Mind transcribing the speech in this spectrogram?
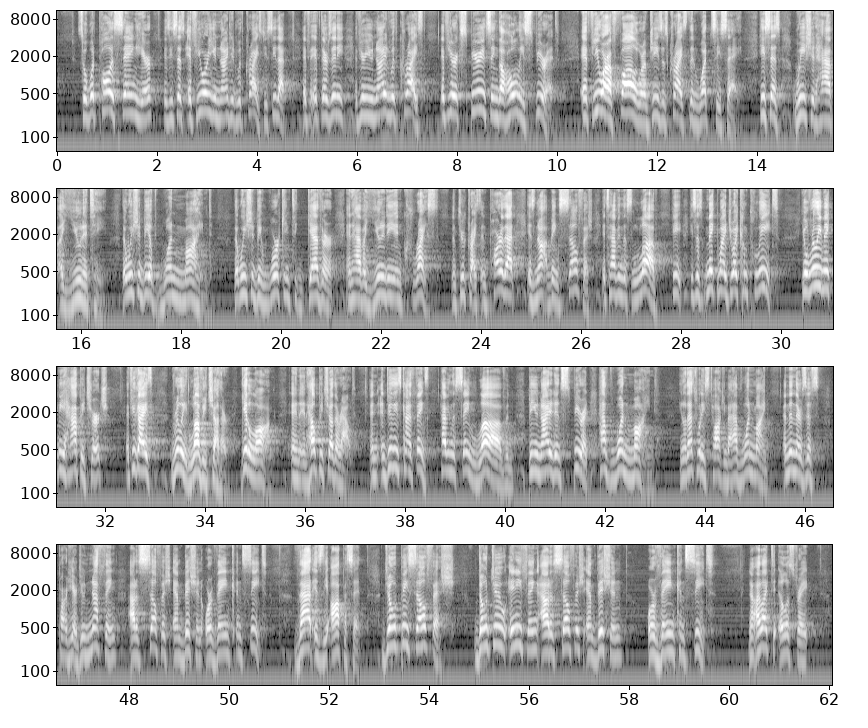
So, what Paul is saying here is he says, if you are united with Christ, you see that? If, if there's any, if you're united with Christ, if you're experiencing the Holy Spirit, if you are a follower of Jesus Christ, then what's he say? He says, we should have a unity, that we should be of one mind, that we should be working together and have a unity in Christ and through Christ. And part of that is not being selfish, it's having this love. He, he says, make my joy complete You'll really make me happy, church, if you guys really love each other, get along, and, and help each other out, and, and do these kind of things, having the same love and be united in spirit, have one mind. You know, that's what he's talking about, have one mind. And then there's this part here do nothing out of selfish ambition or vain conceit. That is the opposite. Don't be selfish. Don't do anything out of selfish ambition or vain conceit. Now, I like to illustrate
